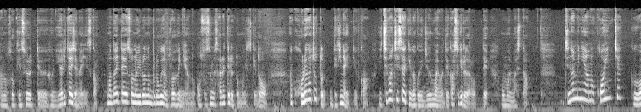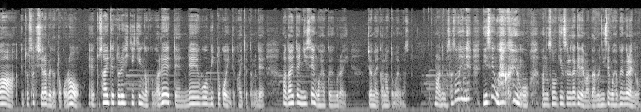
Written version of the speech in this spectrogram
あの送金するっていう風にやりたいじゃないですか。まあ大体そのいろんなブログでもそういう風にあのおすすめされてると思うんですけどなんかこれがちょっとできないっていうか一番小さい金額で10万円はでかすぎるだろうって思いました。ちなみにあのコインチェックは、えっと、さっき調べたところ、えっと、最低取引金額が0.05ビットコインって書いてあったので、まあ、大体2500円ぐらいじゃないかなと思います。まあでもさすがにね2500円をあの送金するだけでまたあの2500円ぐらいの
